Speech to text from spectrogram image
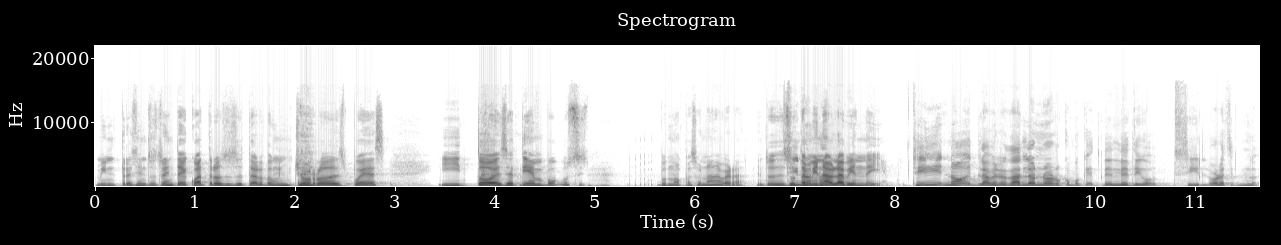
1334, eso se tardó un chorro después, y todo ese tiempo, pues, pues no pasó nada, ¿verdad? Entonces eso Sí, también no. habla bien de ella. Sí, no, la verdad, Leonor, como que le- les digo, sí, ahora sí, no,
